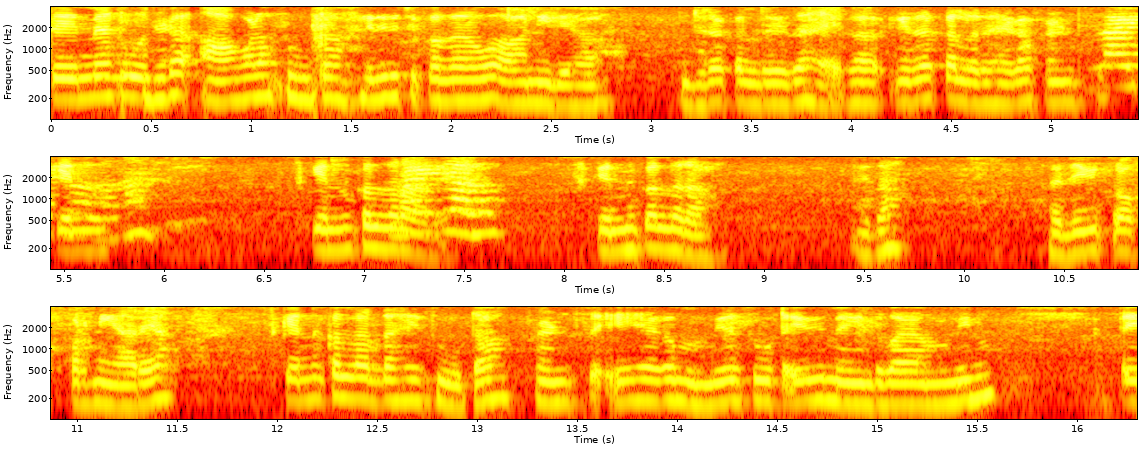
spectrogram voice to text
ਤੇ ਮੈਂ ਸੋਚ ਜਿਹੜਾ ਆਹ ਵਾਲਾ ਸੂਟ ਆ ਇਹਦੇ ਵਿੱਚ ਕਲਰ ਉਹ ਆ ਨਹੀਂ ਰਿਹਾ। ਜਿਹੜਾ ਕਲਰ ਇਹਦਾ ਹੈਗਾ ਇਹਦਾ ਕਲਰ ਹੈਗਾ ਫਰੈਂਡਸ ਸਕਿਨ ਸਕਿਨ ਕਲਰ ਆ। ਰਿਹਾ ਸਕਿਨ ਕਲਰ ਆ ਇਹਦਾ। ਹਜੇ ਵੀ ਪ੍ਰੋਪਰ ਨਹੀਂ ਆ ਰਿਹਾ। ਸਕਿਨ ਕਲਰ ਦਾ ਇਹ ਸੂਟ ਆ। ਫਰੈਂਡਸ ਇਹ ਹੈਗਾ ਮੰਮੀ ਦਾ ਸੂਟ ਇਹ ਵੀ ਮੈਂ ਹੀ ਦਵਾਇਆ ਮੰਮੀ ਨੂੰ। ਤੇ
